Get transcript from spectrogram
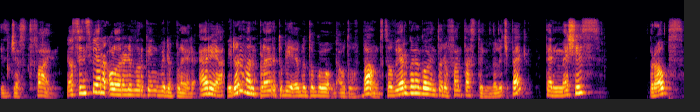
is just fine. Now since we are already working with the player area, we don't want player to be able to go out of bounds. So we are gonna go into the Fantastic Village pack, then meshes, props,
